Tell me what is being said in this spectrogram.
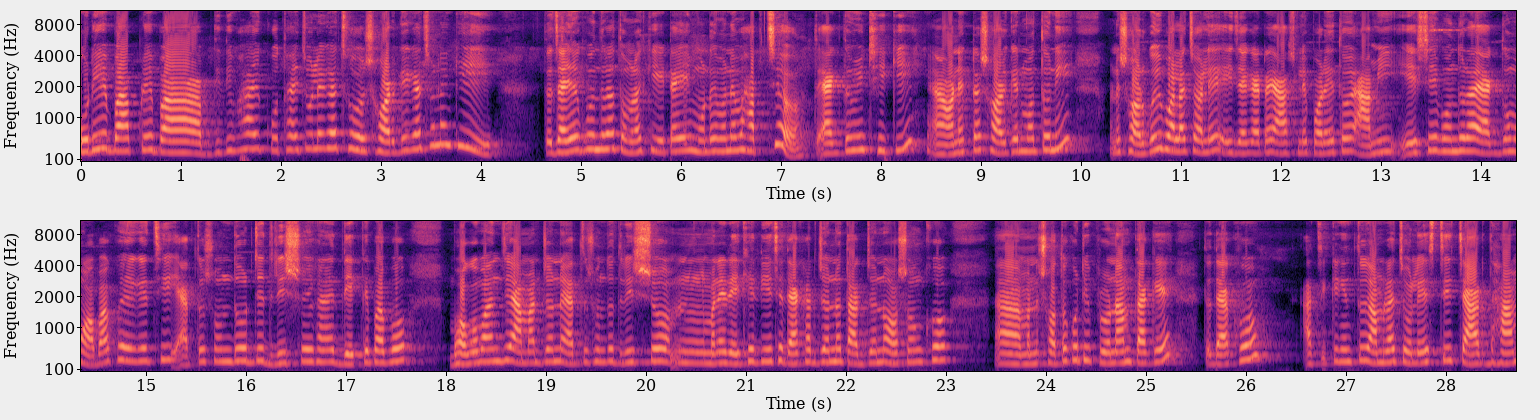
ওরে বাপরে বাপ দিদি ভাই কোথায় চলে গেছো? স্বর্গে গেছো নাকি? তো যাই হোক বন্ধুরা, তোমরা কি এটাই মনে মনে ভাবছ? তো একদমই ঠিকই অনেকটা স্বর্গের মতনই মানে স্বর্গই বলা চলে এই জায়গাটায় আসলে পরে। তো আমি এসে বন্ধুরা একদম অবাক হয়ে গেছি, এত সুন্দর যে দৃশ্য এখানে দেখতে পাবো। ভগবান যে আমার জন্য এত সুন্দর দৃশ্য মানে রেখে দিয়েছে দেখার জন্য, তার জন্য অসংখ্য মানে শতকোটি প্রণাম তাকে। তো দেখো, আজকে কিন্তু আমরা চলে এসেছি চার ধাম।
